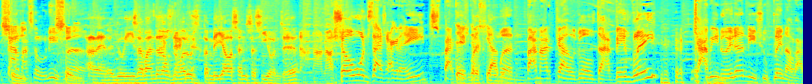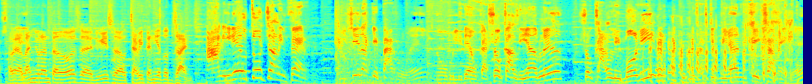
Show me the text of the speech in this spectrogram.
del barcelonisme. A veure, Lluís, a banda dels números també hi ha les sensacions, eh? No, no, no, sou uns desagraïts perquè quan. Koeman va marcar el gol de Wembley, Xavi no era ni suplent al Barça. A veure, l'any 92, eh, Lluís, el Xavi tenia 12 anys. Anireu tots a l'infern. I sé de què parlo, eh? No oblideu que sóc el diable, sóc el Limoni, us estic mirant fixament, eh?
